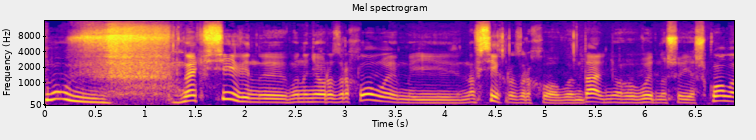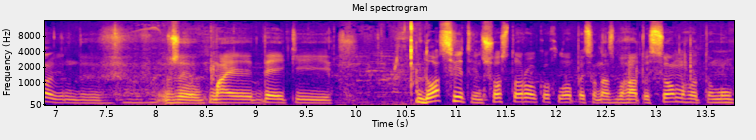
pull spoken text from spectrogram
Ну, ну, як всі, він, е, ми на нього розраховуємо і на всіх розраховуємо. Да, в нього видно, що є школа, він е, вже має деякий досвід, він шостого року хлопець, у нас багато сьомого, тому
